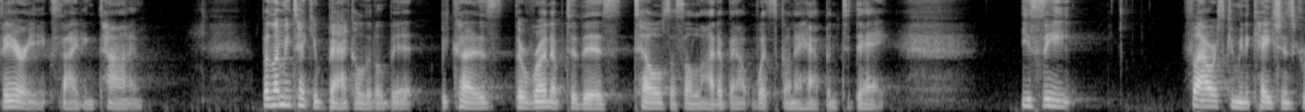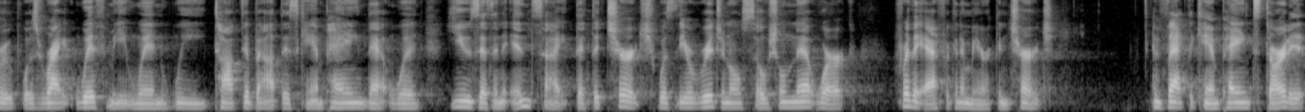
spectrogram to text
Very exciting time. But let me take you back a little bit because the run up to this tells us a lot about what's going to happen today. You see, Flowers Communications Group was right with me when we talked about this campaign that would use as an insight that the church was the original social network for the African American church. In fact, the campaign started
